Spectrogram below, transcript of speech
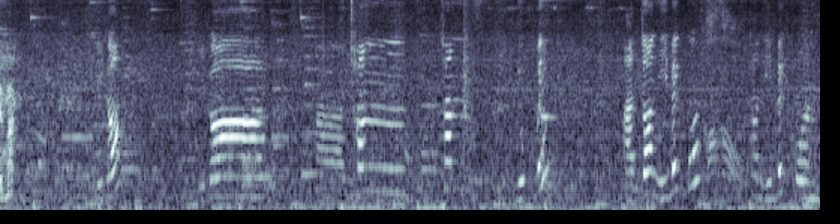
얼마? 이거? 이거 아, 천, 천 육백? 아, 천 이백 원? 천 이백 원.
